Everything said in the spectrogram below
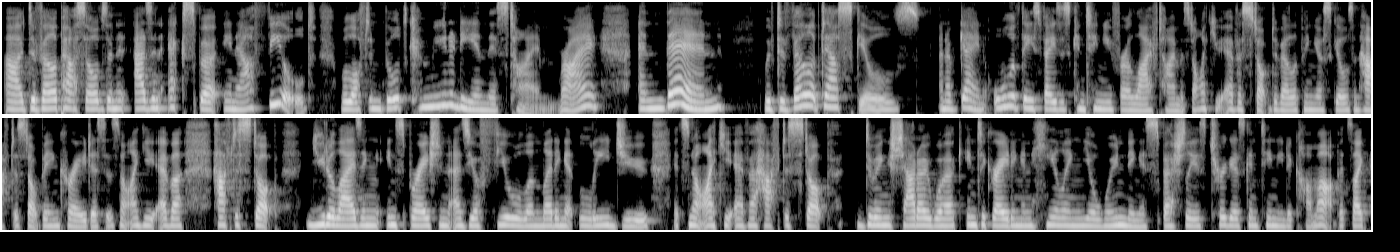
uh, develop ourselves in, as an expert in our field. We'll often build community in this time, right? And then we've developed our skills and again, all of these phases continue for a lifetime. It's not like you ever stop developing your skills and have to stop being courageous. It's not like you ever have to stop utilizing inspiration as your fuel and letting it lead you. It's not like you ever have to stop doing shadow work, integrating and healing your wounding, especially as triggers continue to come up. It's like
